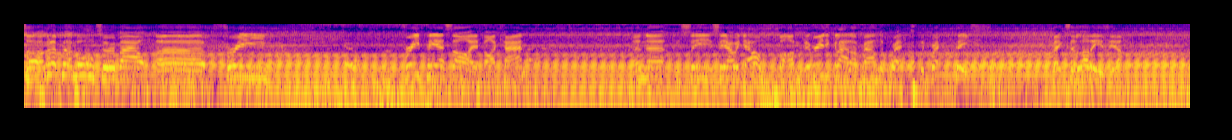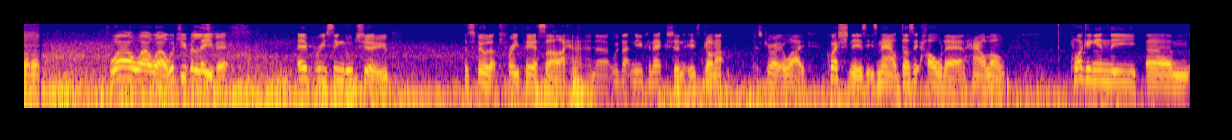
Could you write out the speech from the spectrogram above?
So I'm going to put them all to about uh, 3, 3 psi if I can and, uh, and see see how we get on. But I'm really glad I found the correct the correct piece. Makes it a lot easier. Well, well, well. Would you believe it? every single tube has filled up to 3 psi and uh, with that new connection it's gone up straight away question is is now does it hold air and how long plugging in the, um,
